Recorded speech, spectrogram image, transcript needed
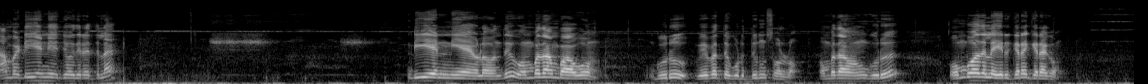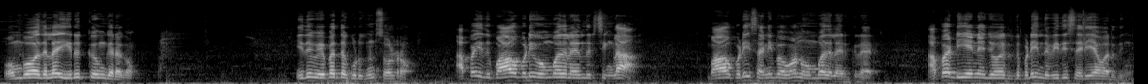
நம்ம டிஎன்ஏ ஜோதிடத்தில் டிஎன்ஏவில் வந்து ஒன்பதாம் பாவம் குரு விபத்தை கொடுத்துன்னு சொல்கிறோம் ஒன்பதாம் குரு ஒம்போதில் இருக்கிற கிரகம். ஒம்போதில் இருக்கும் கிரகம். இது விபத்தை கொடுக்குன்னு சொல்கிறோம் அப்போ இது பாவப்படி ஒம்போதில் இருந்துருச்சுங்களா? பாவப்படி சனி பகவான் ஒம்பதில் இருக்கிறார். அப்போ டிஎன்ஏ ஜோதிடத்துப்படி இந்த விதி சரியாக வருதுங்க.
